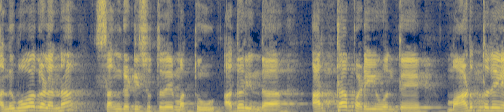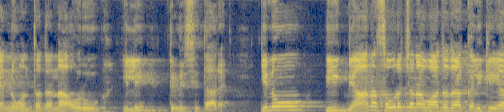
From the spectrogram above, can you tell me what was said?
ಅನುಭವಗಳನ್ನು ಸಂಘಟಿಸುತ್ತದೆ ಮತ್ತು ಅದರಿಂದ ಅರ್ಥ ಪಡೆಯುವಂತೆ ಮಾಡುತ್ತದೆ ಎನ್ನುವಂಥದ್ದನ್ನು ಅವರು ಇಲ್ಲಿ ತಿಳಿಸಿದ್ದಾರೆ. ಇನ್ನು ಈ ಜ್ಞಾನ ಸಂರಚನಾವಾದದ ಕಲಿಕೆಯ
